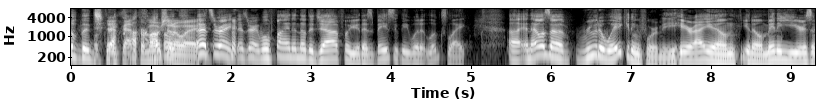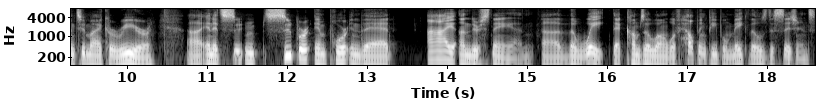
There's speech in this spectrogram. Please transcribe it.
of the job, take that promotion away. That's right. That's right. We'll find another job for you. That's basically what it looks like. Uh, and that was a rude awakening for me. Here I am, you know, many years into my career, uh, and it's su- super important that I understand uh, the weight that comes along with helping people make those decisions,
